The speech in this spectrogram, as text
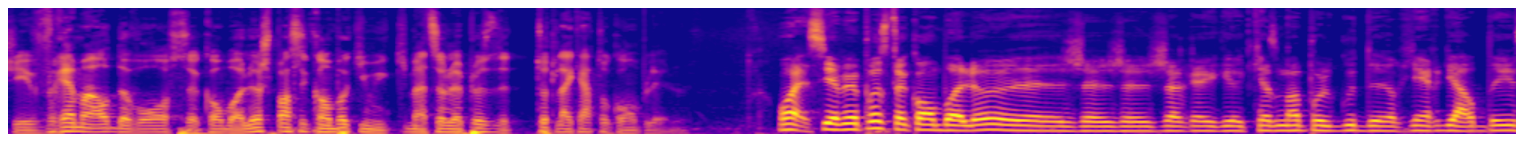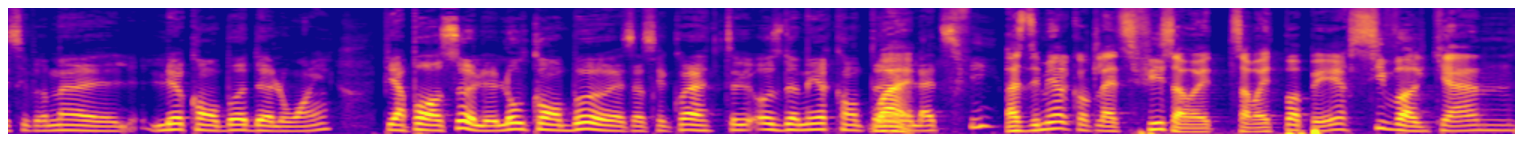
J'ai vraiment hâte de voir ce combat-là. Je pense que c'est le combat qui, m'attire le plus de toute la carte au complet. là. Ouais, s'il y avait pas ce combat-là, euh, j'aurais quasiment pas le goût de rien regarder. C'est vraiment euh, le combat de loin. Puis à part ça, le- l'autre combat, euh, ça serait quoi? Ozdemir contre euh, Ouais. Latifi? Asdemir contre Latifi, ça va être, ça va être pas pire. Si Volcan,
